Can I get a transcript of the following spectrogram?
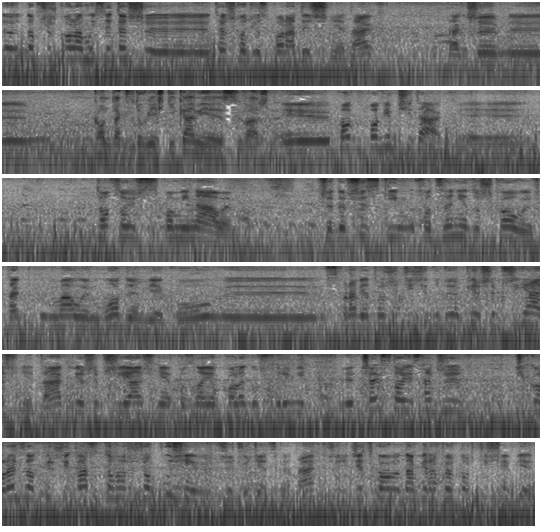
Do, do przedszkola mój syn też, y, też chodził sporadycznie, tak? Także... y, Kontakt z rówieśnikami jest ważny. Yy, po, powiem Ci tak, yy, to co już wspominałem, przede wszystkim chodzenie do szkoły w tak małym, młodym wieku yy, sprawia to, że dzieci budują pierwsze przyjaźnie, tak? Pierwsze przyjaźnie, poznają kolegów, z którymi yy, często jest tak, że ci koledzy od pierwszej klasy towarzyszą później w życiu dziecka, tak? Czyli dziecko nabiera pewności siebie.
